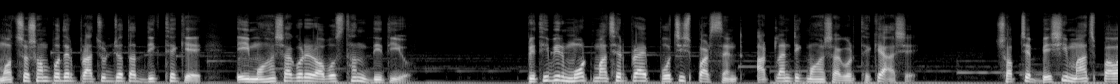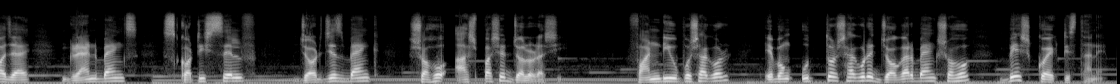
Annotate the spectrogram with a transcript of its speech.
মৎস্য সম্পদের প্রাচুর্যতার দিক থেকে এই মহাসাগরের অবস্থান দ্বিতীয়। পৃথিবীর মোট মাছের প্রায় পঁচিশ পার্সেন্ট আটলান্টিক মহাসাগর থেকে আসে। সবচেয়ে বেশি মাছ পাওয়া যায় Grand Banks, Scottish shelf, Georges Bank সহ আশপাশের জলরাশি। ফান্ডি উপসাগর এবং উত্তর সাগরে জগার ব্যাংক সহ বেশ কয়েকটি স্থানে।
